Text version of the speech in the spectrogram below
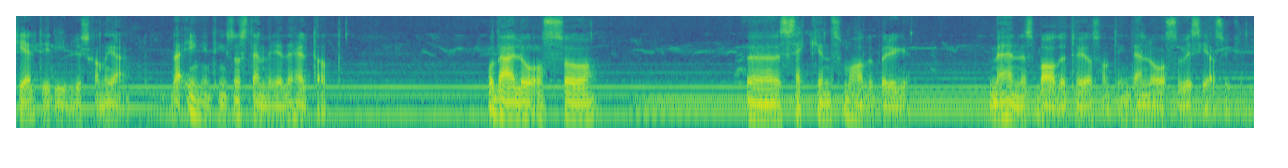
helt riv ruskende gærent. Det er ingenting som stemmer i det hele tatt. Og der lå også uh, sekken som hun hadde på ryggen. Med hennes badetøy og sånne ting. Den lå også ved sida av sykkelen.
